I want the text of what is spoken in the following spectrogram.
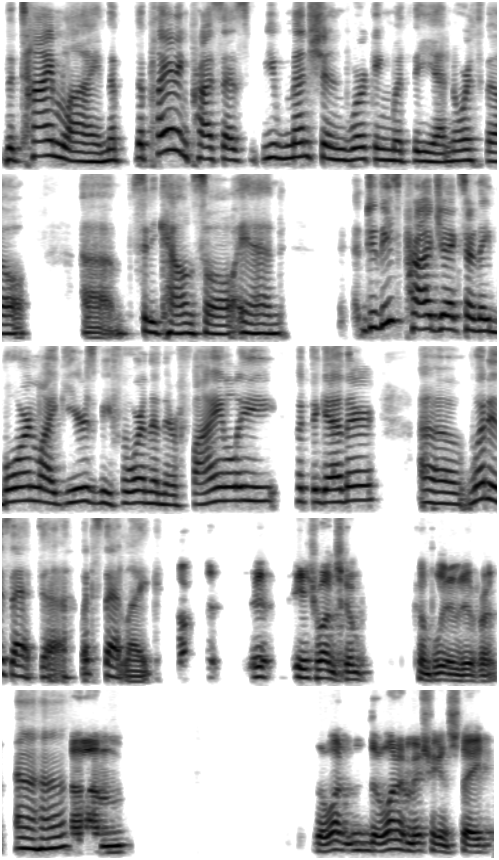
the timeline, the the planning process. You mentioned working with the uh, Northville um, City Council and do these projects are they born like years before and then they're finally put together uh, what is that? Uh, what's that like? Uh, each one's com- completely different. Uh huh. Um, the one the one at Michigan State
